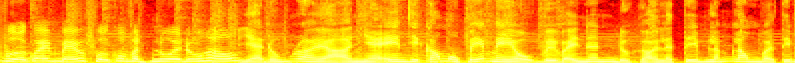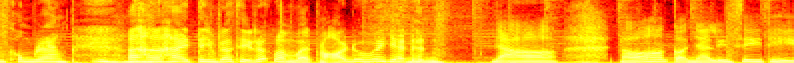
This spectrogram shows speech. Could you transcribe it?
vừa có em bé vừa có vật nuôi đúng không? Dạ đúng rồi ạ, nhà em chỉ có một bé mèo, vì vậy nên được gọi là tim lắm lông và tim không răng. À, hai tim đó thì rất là mệt mỏi đối với gia đình. Dạ, đó còn nhà Linh Si thì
